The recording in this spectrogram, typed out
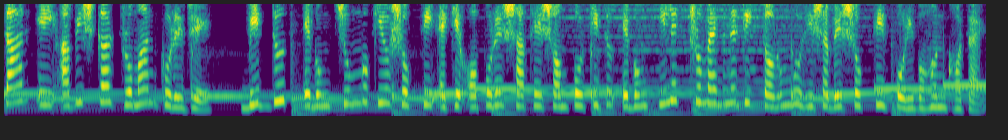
তার এই আবিষ্কার প্রমাণ করে যে, বিদ্যুৎ এবং চুম্বকীয় শক্তি একে অপরের সাথে সম্পর্কিত এবং ইলেকট্রোম্যাগনেটিক তরঙ্গ হিসাবে শক্তির পরিবহন ঘটায়।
